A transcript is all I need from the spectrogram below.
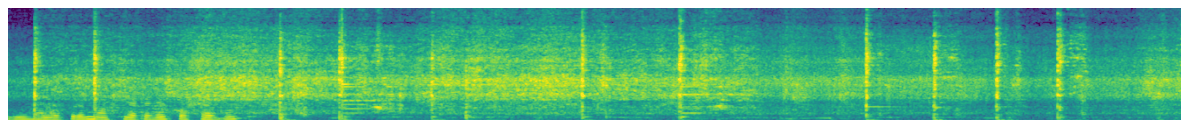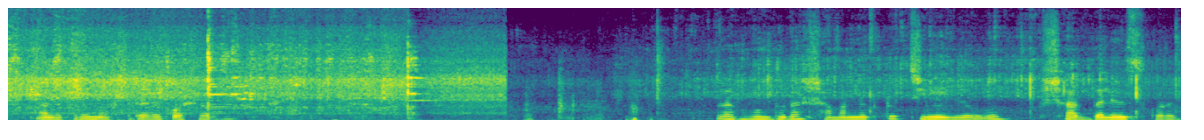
দিয়ে ভালো করে মশলাটাকে কষাবো। ভালো করে মশলাটাকে কষাবো। দেখো বন্ধুরা, সামান্য একটু চিনি দেবো। স্বাদ ব্যালেন্স করার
